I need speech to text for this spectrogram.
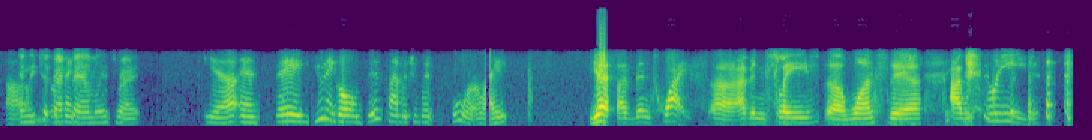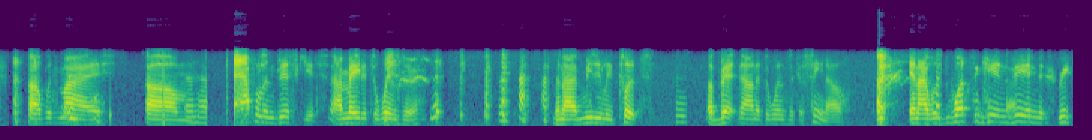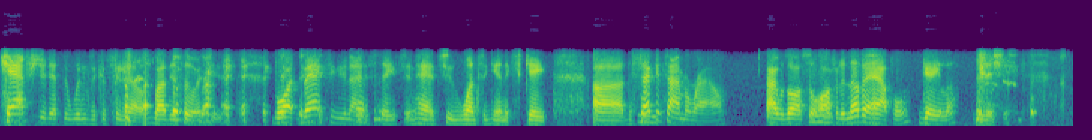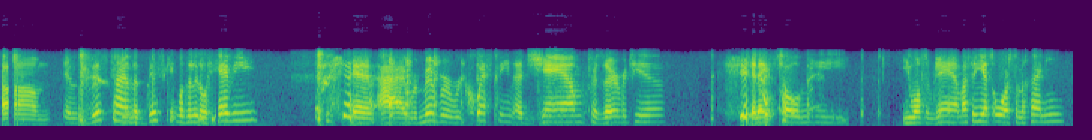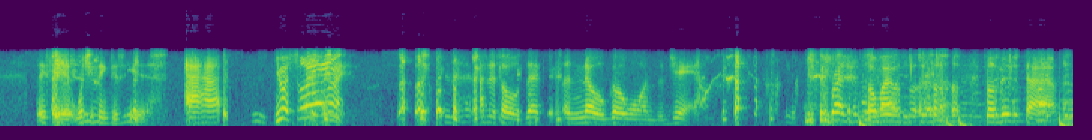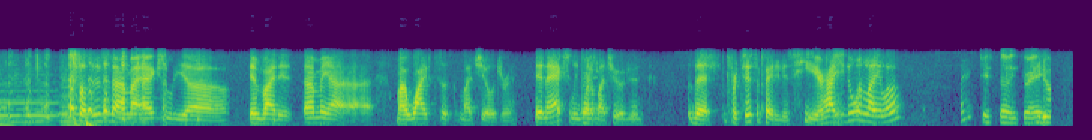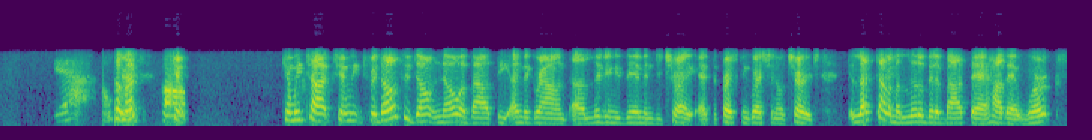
Um, And we took so our families, right? Yeah, and they you didn't go this time, but you went before, right? Yes, I've been twice. Uh, I've been enslaved uh, once there. I was freed uh, with my um, Uh-huh. apple and biscuits. I made it to Windsor. Then I immediately put a bet down at the Windsor Casino. And I was once again then recaptured at the Windsor Casino by the authorities, brought back to the United States, and had to once again escape. Uh, the second time around, I was also offered another apple, gala, delicious. Um, and this time the biscuit was a little heavy, and I remember requesting a jam preservative, and they told me, "You want some jam?" I said, "Yes, or some honey." They said, "What you think this is?" Uh huh. You're a slave. I said, so that's a no go on the jam. so my so, so this time, so this time I actually uh invited. I mean, I, my wife took my children, and actually one of my children that participated is here. How you doing, Layla? She's doing great. Yeah. Okay. So let's can, can we talk? Can we, for those who don't know about the Underground uh, Living Museum in Detroit at the First Congregational Church, let's tell them a little bit about that, how that works,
